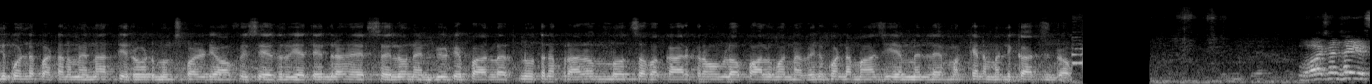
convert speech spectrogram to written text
వినుకొండ పట్టణం ఎన్ఆర్టీ రోడ్ మున్సిపాలిటీ ఆఫీస్ ఎదురు Yatendra hair salon and beauty parlour నూతన ప్రారంభోత్సవ కార్యక్రమంలో పాల్గొన్న వినుకొండ మాజీ ఎమ్మెల్యే మక్కెన మల్లికార్జునరావు. ఓషధయः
